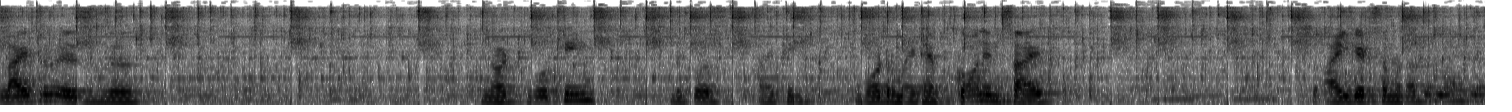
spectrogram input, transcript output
lighter is uh, not working because I think water might have gone inside so I'll get some another lighter.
